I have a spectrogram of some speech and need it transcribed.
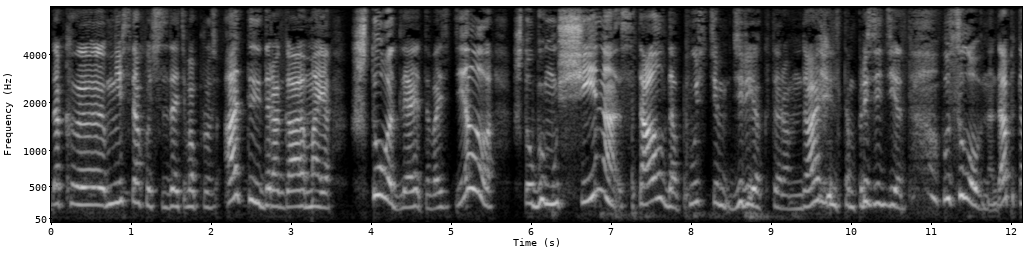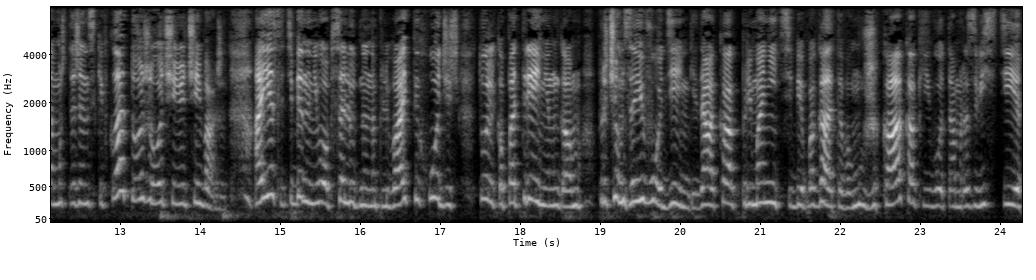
так э, мне всегда хочется задать вопрос. А ты, дорогая моя, что для этого сделала, чтобы мужчина стал, допустим, директором, да, или там президент, условно, да, потому что женский вклад тоже очень-очень важен. А если тебе на него абсолютно наплевать, ты ходишь только по тренингам, причем за его деньги, да, как приманить себе богатого мужика, как его там развести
